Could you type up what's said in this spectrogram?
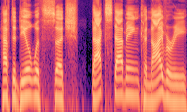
have to deal with such backstabbing connivery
